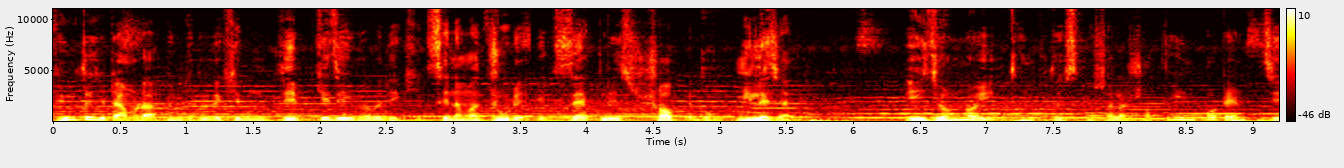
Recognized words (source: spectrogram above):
ভিউতে যেটা আমরা ধূমকেতু দেখি এবং দেবকে যেইভাবে দেখি, সিনেমা জুড়ে এক্স্যাক্টলি সব এবং মিলে যায়। এই জন্যই ধূমকেতু স্পেশাল আর সবথেকে ইম্পর্টেন্ট যে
